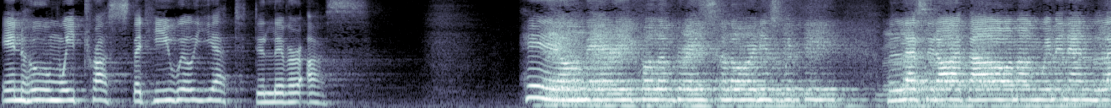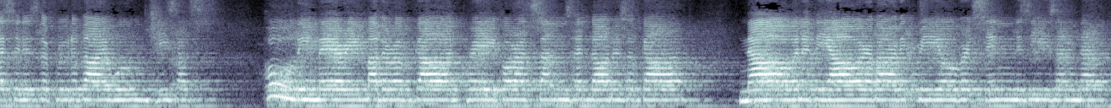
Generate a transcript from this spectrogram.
in whom we trust that he will yet deliver us. Hail Mary, full of grace, the Lord is with thee. Blessed art thou among women, and blessed is the fruit of thy womb, Jesus. Holy Mary, Mother of God, pray for us sons and daughters of God, now and at the hour of our victory over sin, disease, and death.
